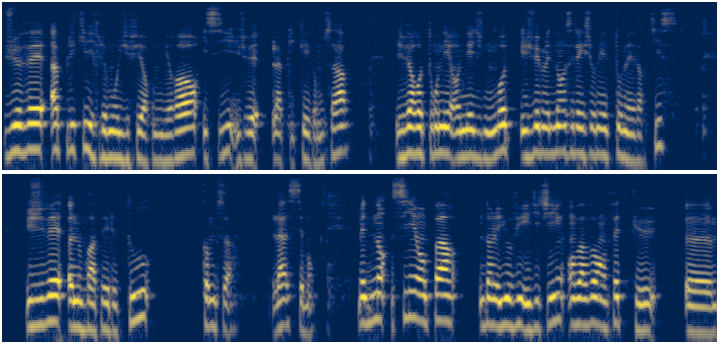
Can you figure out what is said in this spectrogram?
Je vais appliquer le modifier mirror ici. Je vais l'appliquer comme ça. Je vais retourner en edit mode et je vais maintenant sélectionner tous mes vertices. Je vais unwrapper le tout comme ça. Là, c'est bon. Maintenant, si on part dans le UV editing, on va voir en fait que euh,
